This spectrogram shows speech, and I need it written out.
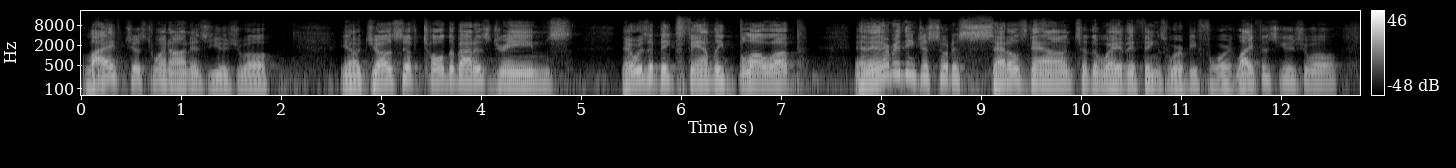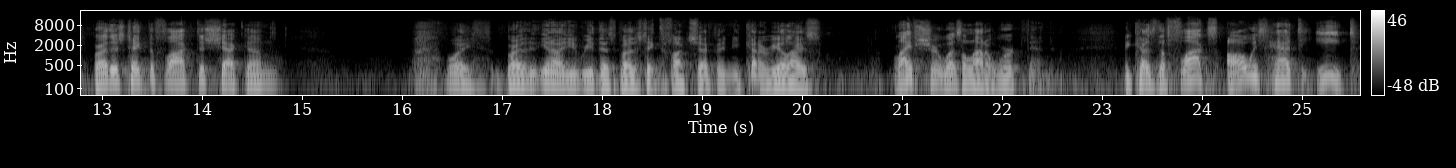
Life just went on as usual. You know, Joseph told about his dreams. There was a big family blow up. And then everything just sort of settles down to the way that things were before. Life as usual. Brothers take the flock to Shechem boy, brother, you know, you read this, brothers take the flock to Shechem, and you kind of realize life sure was a lot of work then, because the flocks always had to eat,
